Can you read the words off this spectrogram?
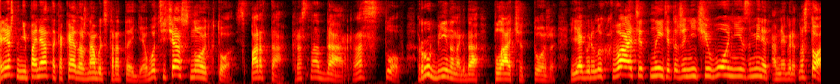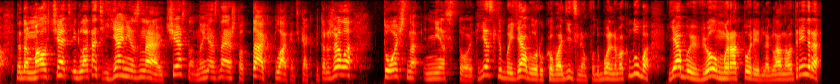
Конечно, непонятно, какая должна быть стратегия. Вот сейчас ноют кто? Спартак, Краснодар, Ростов, Рубин иногда плачет тоже. И я говорю, ну хватит ныть, это же ничего не изменит. А мне говорят, ну что, надо молчать и глотать? Я не знаю, честно, но я знаю, что так плакать, как Петржела, точно не стоит. Если бы я был руководителем футбольного клуба, я бы ввел мораторий для главного тренера.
